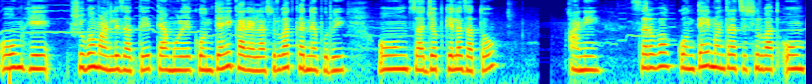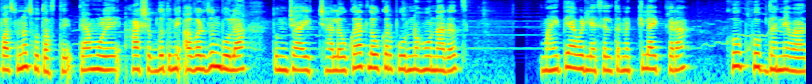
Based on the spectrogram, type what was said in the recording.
ओम हे शुभ मानले जाते. त्यामुळे कोणत्याही कार्याला सुरुवात करण्यापूर्वी ओमचा जप केला जातो. आणि सर्व कोणत्याही मंत्राची सुरुवात ओमपासूनच होत असते. त्यामुळे हा शब्द तुम्ही आवर्जून बोला. तुमच्या इच्छा लवकरात लवकर पूर्ण होणारच. माहिती आवडली असेल तर नक्की लाईक करा. खूप खूप धन्यवाद.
